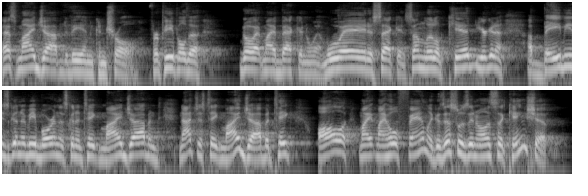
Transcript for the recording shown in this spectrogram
That's my job to be in control. For people to go at my beck and whim. Wait a second. Some little kid, you're going to, a baby's going to be born that's going to take my job and not just take my job, but take all, my, my whole family, because this was, you know, this is a kingship.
